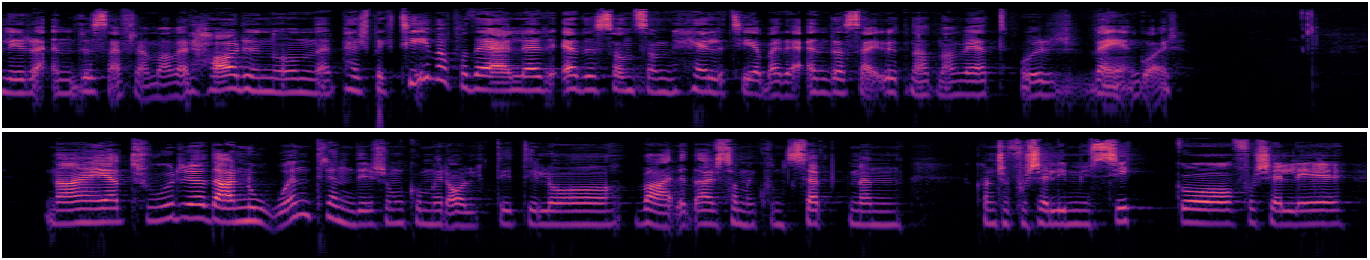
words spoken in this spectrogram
blir å endre seg fremover? Har du noen perspektiver på det, eller er det sånn som hele tida bare endrer seg uten at man vet hvor veien går? Nei, jeg tror det er noen trender som kommer alltid til å være der, samme konsept, men kanskje forskjellig musikk og forskjellig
